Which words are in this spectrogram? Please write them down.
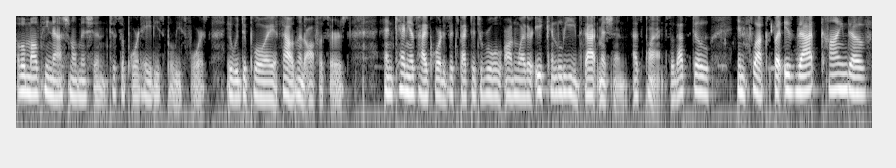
of a multinational mission to support Haiti's police force. It would deploy a thousand officers, and Kenya's High Court is expected to rule on whether it can lead that mission as planned. So that's still in flux. But is that kind of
